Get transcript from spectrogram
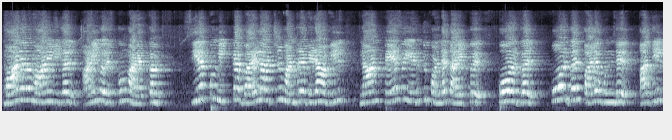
மாணவ மாணவிகள் அனைவருக்கும் வணக்கம். சிறப்பு மிக்க வரலாற்று மன்ற விழாவில் நான் பேச எடுத்துக்கொண்ட தலைப்பு போர்கள். போர்கள் பல உண்டு. அதில்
